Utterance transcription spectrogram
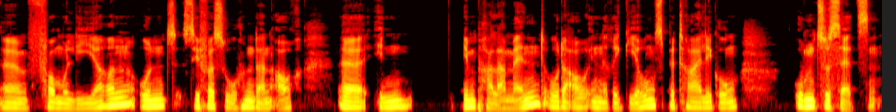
äh, formulieren und sie versuchen dann auch äh, in im Parlament oder auch in Regierungsbeteiligung umzusetzen.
